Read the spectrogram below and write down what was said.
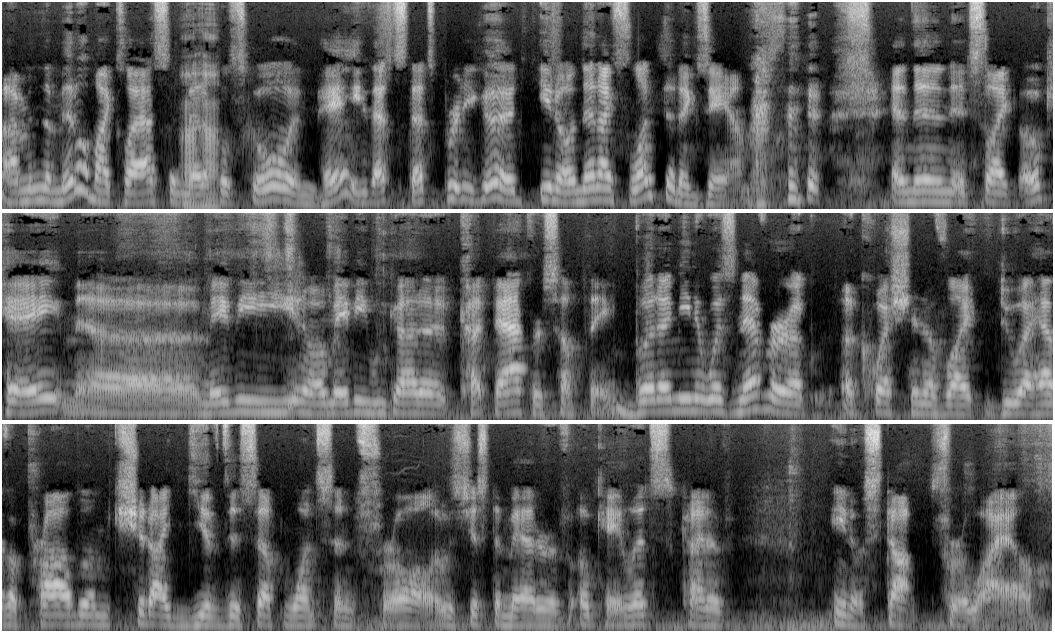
I'm in the middle of my class in Uh-huh. medical school, and hey, that's that's pretty good, you know. And then I flunked an exam, and then it's like, okay, uh, maybe you know, maybe we got to cut back or something. But I mean, it was never a, a question of like, do I have a problem? Should I give this up once and for all? It was just a matter of okay, let's kind of, you know, stop for a while.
